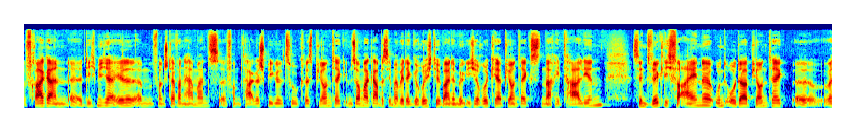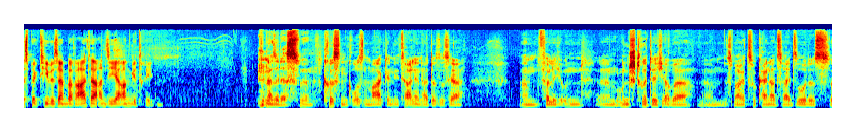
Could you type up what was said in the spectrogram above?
Frage an äh, dich, Michael, ähm, von Stefan Hermanns äh, vom Tagesspiegel zu Chris Piontek. Im Sommer gab es immer wieder Gerüchte über eine mögliche Rückkehr Pionteks nach Italien. Sind wirklich Vereine und oder Piontek, äh, respektive sein Berater, an Sie herangetreten? Also, dass äh, Chris einen großen Markt in Italien hat, das ist ja ähm, völlig un, ähm, unstrittig, aber ähm, es war zu keiner Zeit so, dass, äh,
